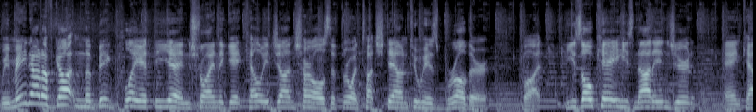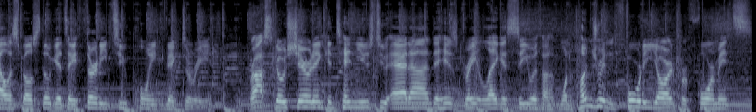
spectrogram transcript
We may not have gotten the big play at the end trying to get Kelly John Charles to throw a touchdown to his brother, but he's okay, he's not injured, and Kalispell still gets a 32-point victory. Roscoe Sheridan continues to add on to his great legacy with a 140-yard performance.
